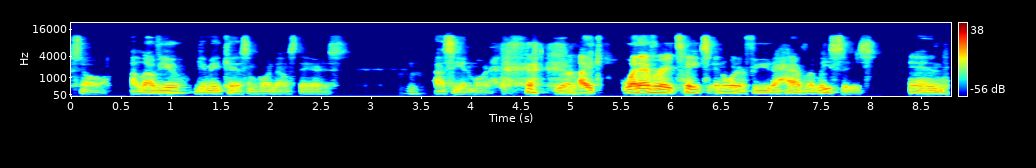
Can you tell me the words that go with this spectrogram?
So I love you. Give me a kiss. I'm going downstairs. Mm. I'll see you in the morning. Yeah. like whatever it takes in order for you to have releases and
